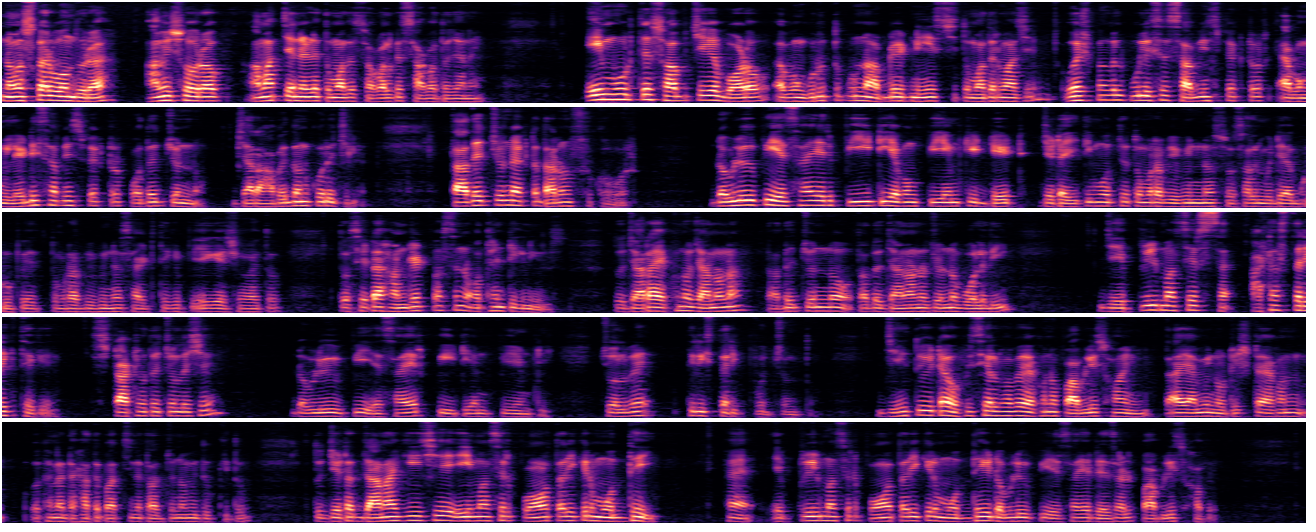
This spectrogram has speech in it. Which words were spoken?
নমস্কার বন্ধুরা, আমি সৌরভ, আমার চ্যানেলে তোমাদের সকলকে স্বাগত জানাই। এই মুহূর্তে সবচেয়ে বড় এবং গুরুত্বপূর্ণ আপডেট নিয়ে এসেছি তোমাদের মাঝে। ওয়েস্ট বেঙ্গল পুলিশের সাব ইন্সপেক্টর এবং লেডি সাব ইন্সপেক্টর পদের জন্য যারা আবেদন করেছিলেন, তাদের জন্য একটা দারুণ সুখবর। ডব্লিউপিএসআই এর পিইটি এবং পিএমটি ডেট যেটা ইতিমধ্যে তোমরা বিভিন্ন সোশ্যাল মিডিয়া গ্রুপে তোমরা বিভিন্ন সাইট থেকে পেয়ে গেছো হয়তো, তো সেটা হান্ড্রেড পার্সেন্ট অথেন্টিক নিউজ তো যারা এখনও জানো না, তাদের জন্য, তাদের জানানোর জন্য বলে দিই যে এপ্রিল মাসের আঠাশ তারিখ থেকে স্টার্ট হতে চলেছে ডব্লিউপিএসআই এর পিইটি অ্যান্ড পিএমটি চলবে তিরিশ তারিখ পর্যন্ত। যেহেতু এটা অফিসিয়ালভাবে এখনও পাবলিশ হয়নি, তাই আমি নোটিশটা এখন ওখানে দেখাতে পারছি না, তার জন্য আমি দুঃখিত। তো যেটা জানা গিয়েছে, এই মাসের পনেরো তারিখের মধ্যেই হ্যাঁ এপ্রিল মাসের পনেরো তারিখের মধ্যেই ডব্লিউপিএসআই এর রেজাল্ট পাবলিশ হবে।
